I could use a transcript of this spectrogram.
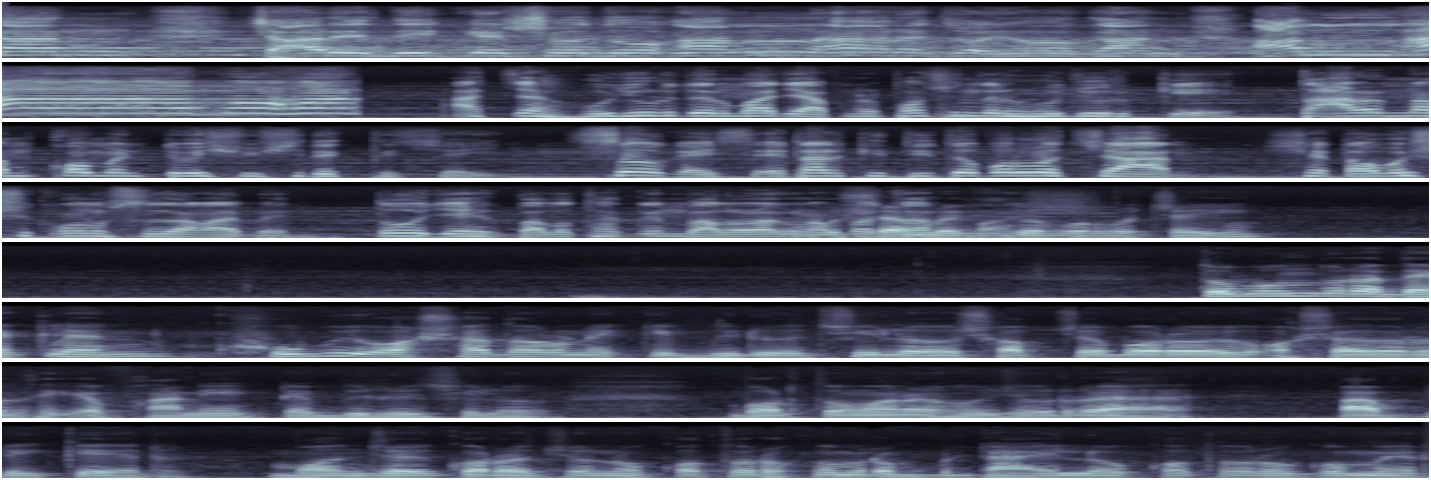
গান চারিদিকে শুধু আল্লাহর জয় গান আল্লাহ মহান আচ্ছা হুজুরদের মাঝে আপনার পছন্দের হুজুরকে তার নাম কমেন্টে বেশি বেশি দেখতে চাই। সো গাইস এটার কি দ্বিতীয় পর্ব চান? সেটা অবশ্যই কমেন্টসে জানাবেন। তো যাই হোক ভালো থাকবেন ভালো অবশ্যই আমরা দ্বিতীয় পর্ব চাই। তো বন্ধুরা দেখলেন খুবই অসাধারণ একটি ভিডিও ছিল। সবচেয়ে বড় অসাধারণ থেকে ফানি একটা ভিডিও ছিল। বর্তমানে হুজুররা পাবলিকের মন জয় করার জন্য কত রকমের ডায়লগ কত রকমের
